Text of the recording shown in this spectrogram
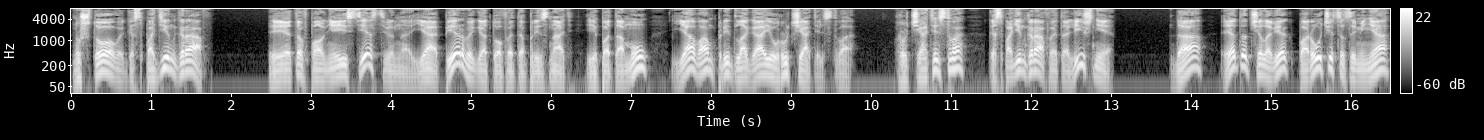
«Ну что вы, господин граф!» «И это вполне естественно. Я первый готов это признать, и потому я вам предлагаю ручательство». «Ручательство? «Господин граф, это лишнее?» «Да, этот человек поручится за меня,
